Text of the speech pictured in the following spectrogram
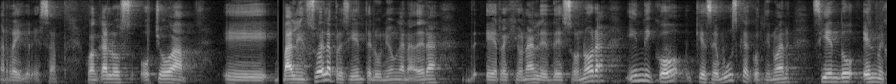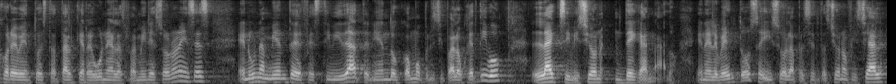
regresa. Juan Carlos Ochoa eh, Valenzuela, presidente de la Unión Ganadera eh, Regional de Sonora, indicó que se busca continuar siendo el mejor evento estatal que reúne a las familias sonorenses en un ambiente de festividad, teniendo como principal objetivo la exhibición de ganado. En el evento se hizo la presentación oficial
